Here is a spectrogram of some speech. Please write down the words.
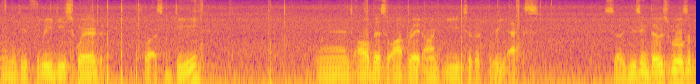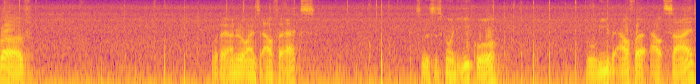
And we'll do 3d squared plus d. And all this will operate on e to the 3x. So using those rules above, what I underline is alpha x. So this is going to equal, we'll leave alpha outside,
